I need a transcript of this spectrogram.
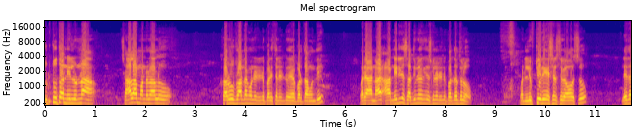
చుట్టూతా నీళ్ళున్న చాలా మండలాలు కరువు ప్రాంతంగా ఉండేటువంటి పరిస్థితి ఏర్పడతా ఉంది. మరి ఆ నా- ఆ నీటిని సద్వినియోగం చేసుకునేటువంటి పద్ధతిలో మరి లిఫ్ట్ ఇరిగేషన్స్ కావచ్చు లేదా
